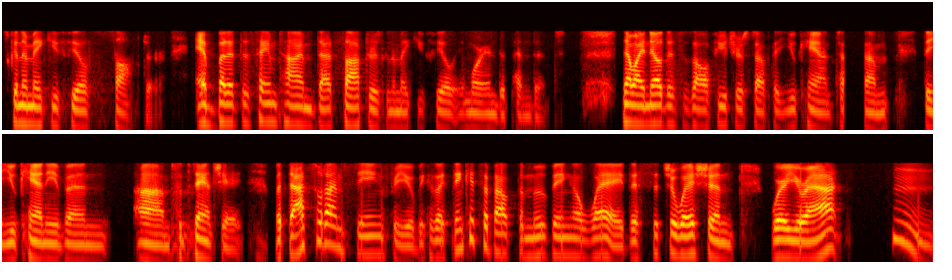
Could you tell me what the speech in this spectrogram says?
It's going to make you feel softer. And but at the same time that softer is going to make you feel more independent. Now I know this is all future stuff that you can't um, that you can't even um, substantiate, but that's what I'm seeing for you because I think it's about the moving away. This situation where you're at, hmm,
